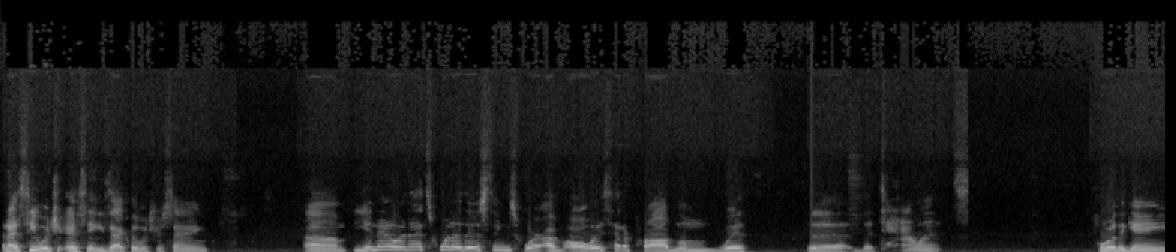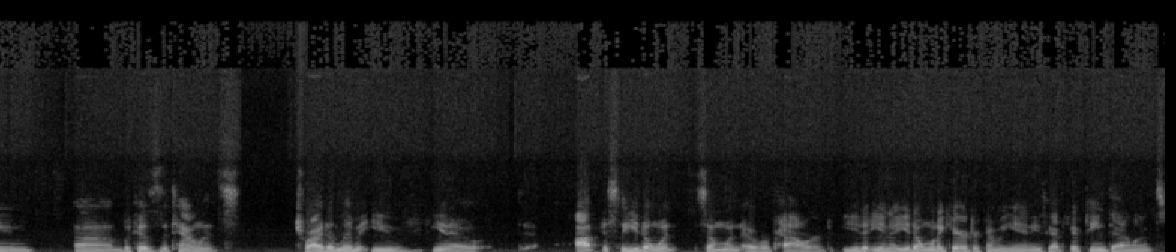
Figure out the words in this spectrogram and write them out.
And I see what you, I see exactly what you're saying. Um, you know, and that's one of those things where I've always had a problem with the the talents for the game um, because the talents try to limit you. You know, obviously you don't want someone overpowered. You you know you don't want a character coming in. He's got 15 talents.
